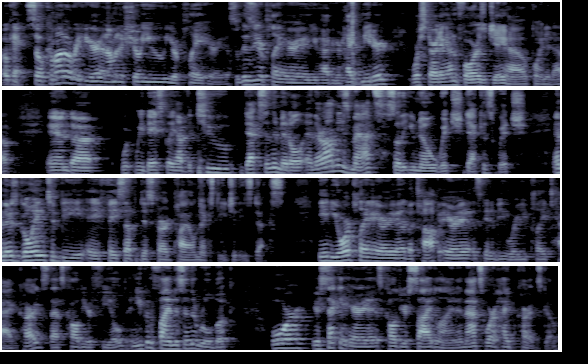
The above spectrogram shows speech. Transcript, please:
Okay, so come on over here and I'm gonna show you your play area. So this is your play area. You have your hype meter. We're starting on four, as Jay Howe pointed out. And uh, we basically have the two decks in the middle and they're on these mats so that you know which deck is which. And there's going to be a face-up discard pile next to each of these decks. In your play area, the top area is going to be where you play tag cards. That's called your field. And you can find this in the rule book. Or your second area is called your sideline, and that's where hype cards go.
